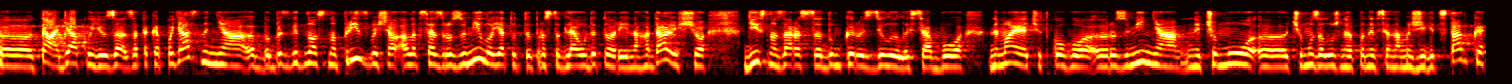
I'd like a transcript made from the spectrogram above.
Е, так, дякую за за таке пояснення. Безвідносно прізвища, але все зрозуміло. Я тут просто для аудиторії нагадаю, що дійсно зараз думки розділилися, бо немає чіткого е, розуміння, чому е, чому залужний опинився на межі відставки,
